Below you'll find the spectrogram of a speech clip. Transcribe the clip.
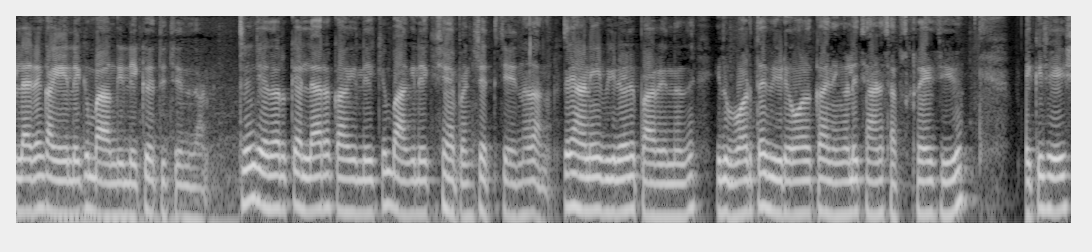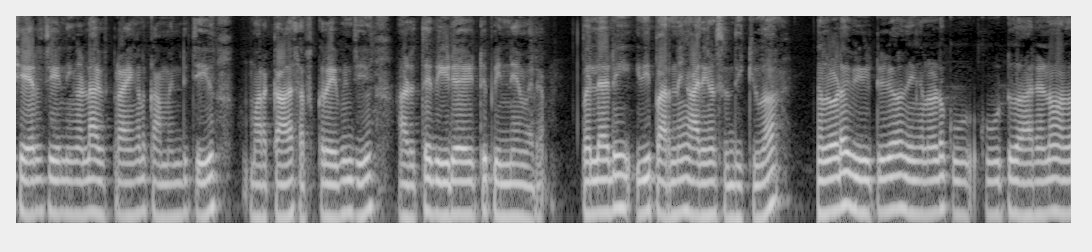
എല്ലാവരും കയ്യിലേക്കും ബാങ്കിലേക്കും എത്തിച്ചേരുന്നതാണ്. ഇത്രയും ചെയ്തവർക്ക് എല്ലാവരുടെ കയ്യിലേക്കും ബാങ്കിലേക്കും ഷെയർ പെൻഷൻ എത്തിച്ചേരുന്നതാണ്. ഇത്രയാണ് ഈ വീഡിയോയിൽ പറയുന്നത്. ഇതുപോലത്തെ വീഡിയോകൾക്കായി നിങ്ങൾ ചാനൽ സബ്സ്ക്രൈബ് ചെയ്യൂ. ലൈക്ക് ചെയ്യൂ ഷെയർ ചെയ്യൂ നിങ്ങളുടെ അഭിപ്രായങ്ങൾ കമന്റ് ചെയ്യൂ. മറക്കാതെ സബ്സ്ക്രൈബും ചെയ്യൂ. അടുത്ത വീഡിയോ ആയിട്ട് പിന്നെയും വരാം. അപ്പോൾ എല്ലാവരും ഇതിൽ പറഞ്ഞ കാര്യങ്ങൾ ശ്രദ്ധിക്കുക. നിങ്ങളുടെ വീട്ടിലോ നിങ്ങളുടെ കൂട്ടുകാരനോ അതോ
